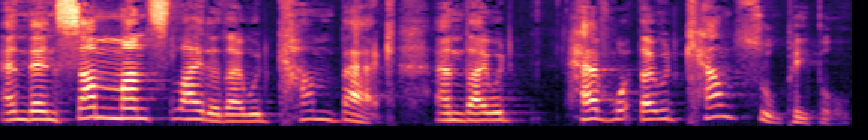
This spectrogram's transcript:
and then some months later they would come back and they would have what they would counsel people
